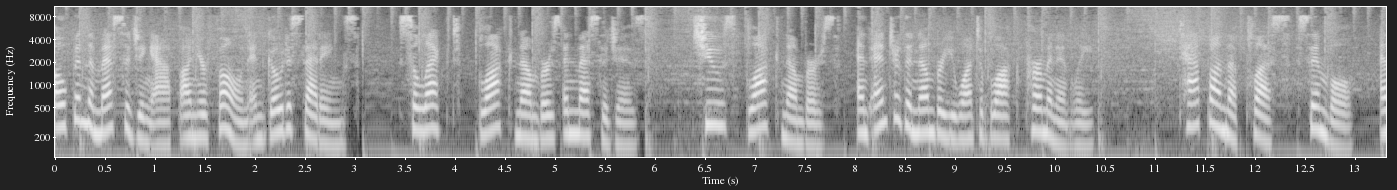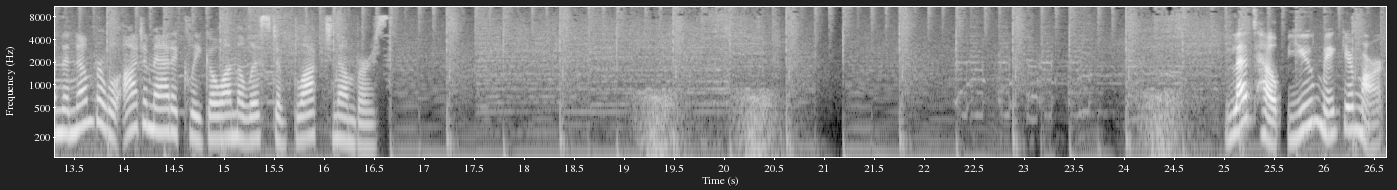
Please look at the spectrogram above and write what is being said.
Open the messaging app on your phone and go to Settings. Select Block Numbers and Messages. Choose Block Numbers, and enter the number you want to block permanently. Tap on the plus symbol, and the number will automatically go on the list of blocked numbers. Let's help you make your mark.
